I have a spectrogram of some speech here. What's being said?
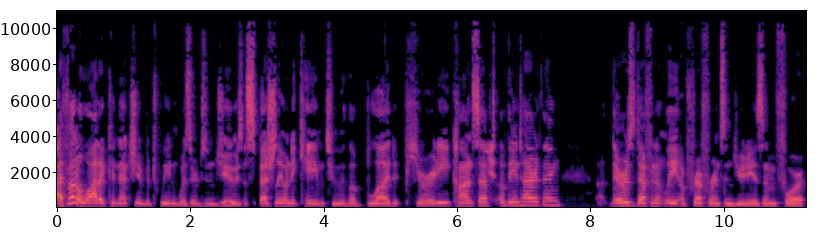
I found a lot of connection between wizards and Jews, especially when it came to the blood purity concept of the entire thing. Uh, there is definitely a preference in Judaism for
